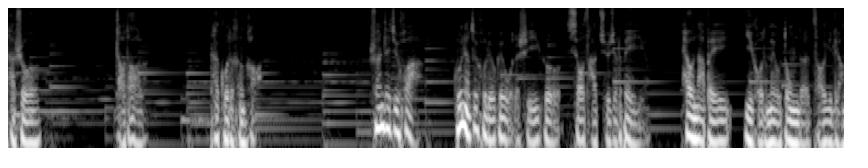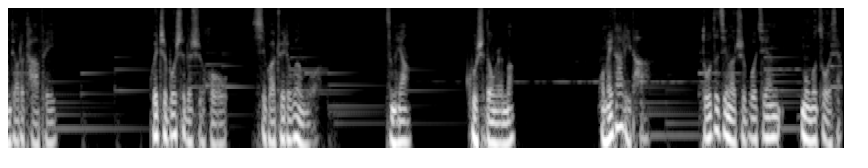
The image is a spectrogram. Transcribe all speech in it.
他说：“找到了，他过得很好。”说完这句话，姑娘最后留给我的是一个潇洒决绝的背影，还有那杯一口都没有动的早已凉掉的咖啡。回直播室的时候，西瓜追着问我：“怎么样？故事动人吗？”我没搭理他，独自进了直播间，默默坐下。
